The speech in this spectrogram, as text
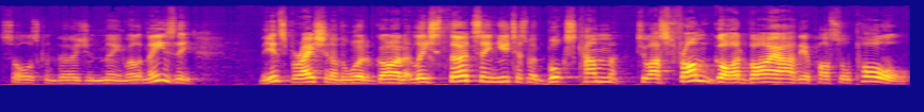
Saul's conversion mean? Well, it means the, the inspiration of the Word of God. At least 13 New Testament books come to us from God via the Apostle Paul.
